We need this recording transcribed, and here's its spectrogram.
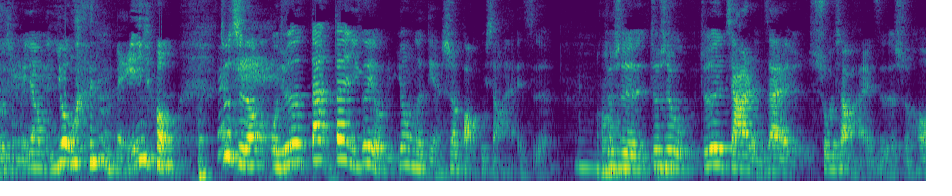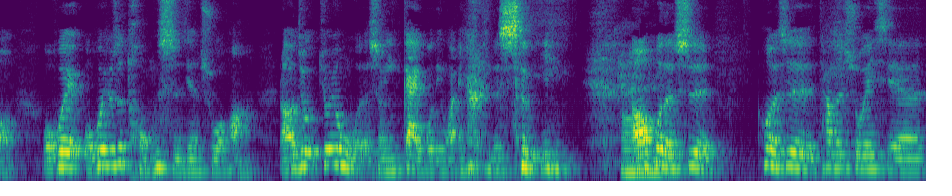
有什么样的用？没有，就只能我觉得，但但一个有用的点是要保护小孩子，就是就是就是家人在说小孩子的时候，我会我会就是同时间说话，然后就就用我的声音盖过另外一个人的声音，然后或者是或者是他们说一些。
